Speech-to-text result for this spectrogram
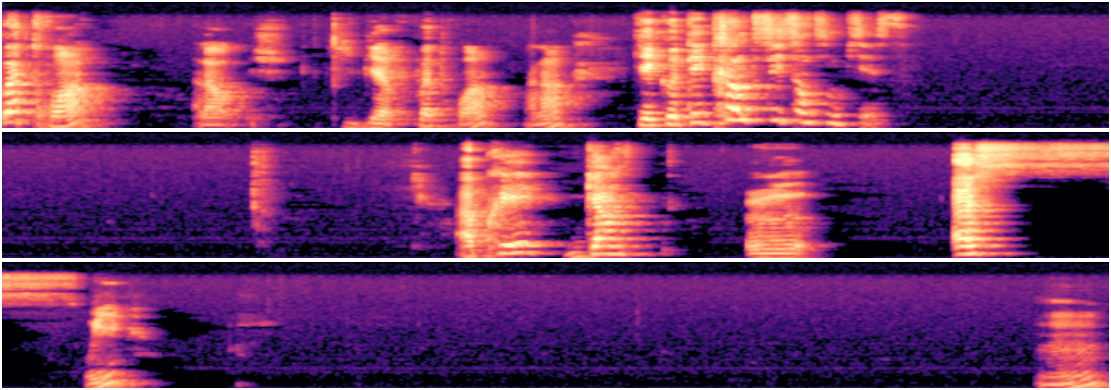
x3, alors je dis bien x3, voilà, qui est coté 36 centimes pièce. Après, garde euh, oui. Hmm?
